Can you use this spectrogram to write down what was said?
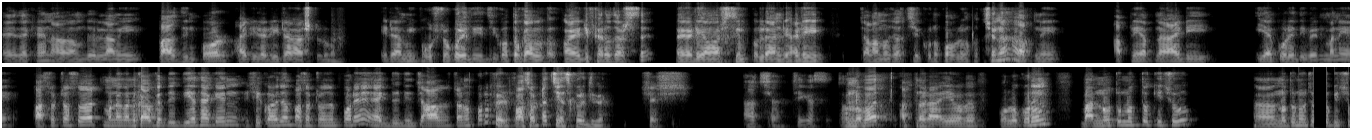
এই দেখেন, আলহামদুলিল্লাহ, আমি পাঁচ দিন পর আইডিটা রিটার্ন আসলো। এটা আমি পোস্ট করে দিয়েছি, গতকাল আইডি ফেরত আসছে। আইডি আমার সিম্পল আইডি চালানো যাচ্ছে, কোনো প্রবলেম হচ্ছে না? আপনি আপনি আপনার আইডি ইয়া করে দিবেন মানে পাসওয়ার্ড টাসওয়ার্ড মনে করেন কাউকে যদি দিয়ে থাকেন সে করে দেন পাসওয়ার্ড পরে এক দুই দিন চালানোর পরে ফের পাসওয়ার্ডটা চেঞ্জ করে দিবেন। শেষ। আচ্ছা ঠিক আছে। ধন্যবাদ। আপনারা এইভাবে ফলো করুন বা নতুনত্ব কিছু আহ, নতুন নতুন কিছু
